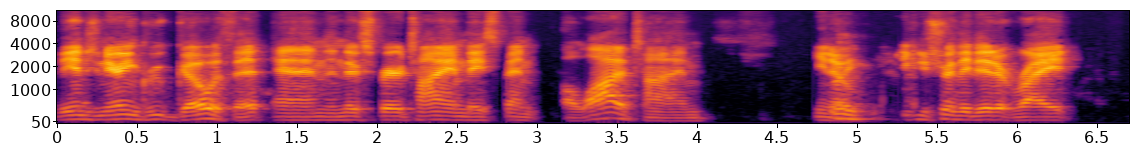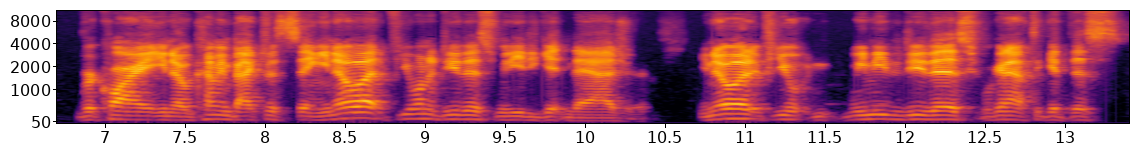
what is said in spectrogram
the engineering group go with it. And in their spare time, they spent a lot of time, you know, right. making sure they did it right, requiring, you know, coming back to saying, you know what, if you want to do this, we need to get into Azure. You know what, if you we need to do this, we're gonna have to get this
